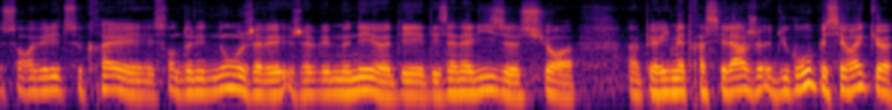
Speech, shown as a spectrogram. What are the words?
sans révéler de secret et sans donner de nom, j'avais j'avais mené euh, des, des, analyses sur euh, un périmètre assez large du groupe et c'est vrai que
